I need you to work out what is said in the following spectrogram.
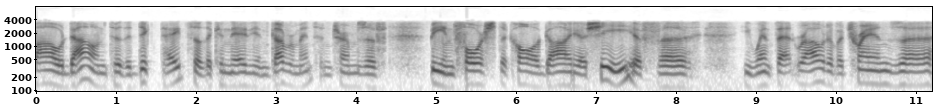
bow down to the dictates of the Canadian government in terms of being forced to call a guy a she if uh, he went that route of a trans. Uh,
